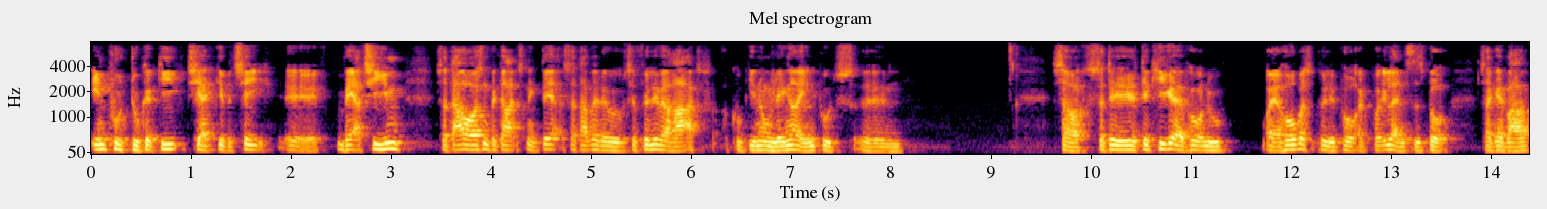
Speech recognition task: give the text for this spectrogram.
input du kan give ChatGPT øh, hver time. Så der er jo også en begrænsning der, så der vil det jo selvfølgelig være rart at kunne give nogle længere inputs. Øh. Så, så det, det kigger jeg på nu, og jeg håber selvfølgelig på, at på et eller andet tidspunkt, så kan jeg bare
